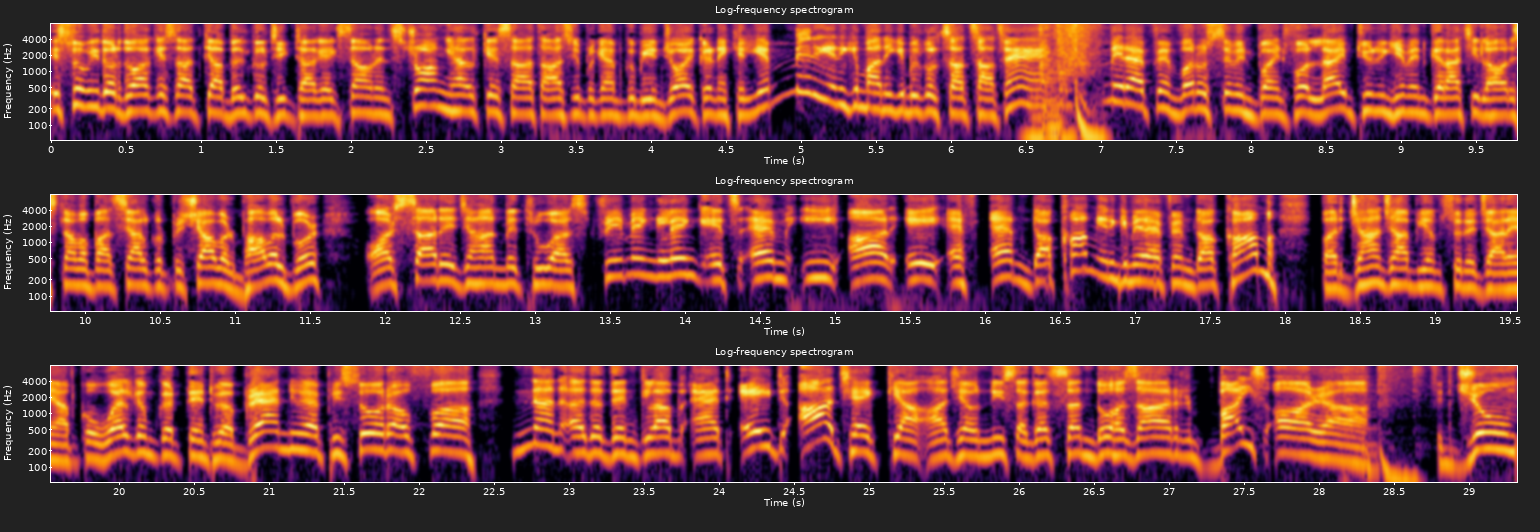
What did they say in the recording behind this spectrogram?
इस उम्मीद और दुआ के साथ क्या बिल्कुल ठीक ठाक एक साउंड एंड स्ट्रॉन्ग हेल्थ के साथ आज के प्रोग्राम को भी एंजॉय करने के लिए मेरी यानी कि मानी के बिल्कुल साथ साथ हैं मेरा F M one seven point four live tuning in Karachi Lahore Islamabad Sialkot Peshawar Bahawalpur और सारे जहान में through our streaming link it's M E R A F M dot com यानी कि मेरा एफ़ एम डॉट कॉम पर जहाँ जहाँ भी हम सुने जा रहे हैं आपको वेलकम करते हैं to a brand new episode of none other than club eight eight आज है क्या? आज है उन्नीस अगस्त सन 2022 और जूम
